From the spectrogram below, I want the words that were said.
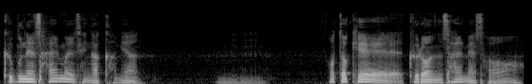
그분의 삶을 생각하면 음, 어떻게 그런 삶에서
